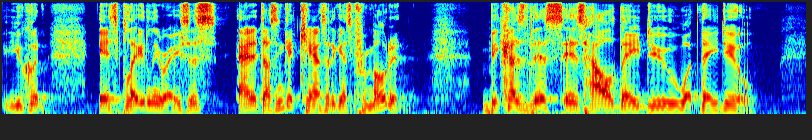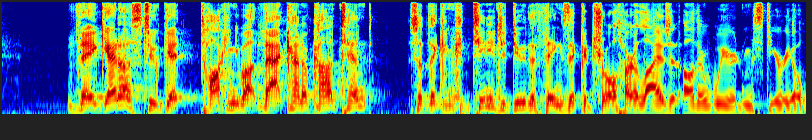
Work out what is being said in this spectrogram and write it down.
you could. It's blatantly racist, and it doesn't get canceled. It gets promoted because this is how they do what they do. They get us to get talking about that kind of content so they can continue to do the things that control our lives in other weird, mysterious,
